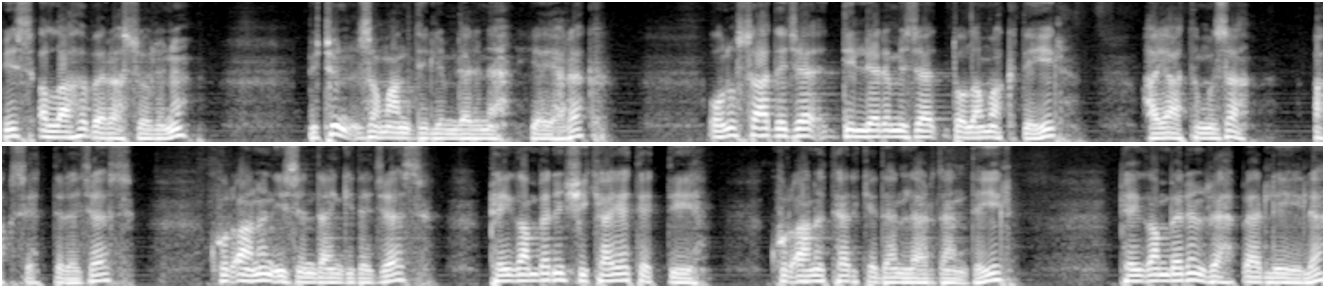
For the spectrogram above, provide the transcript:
Biz Allah'ı ve Resulünü bütün zaman dilimlerine yayarak onu sadece dillerimize dolamak değil, hayatımıza aksettireceğiz. Kur'an'ın izinden gideceğiz. Peygamberin şikayet ettiği Kur'an'ı terk edenlerden değil, Peygamberin rehberliğiyle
